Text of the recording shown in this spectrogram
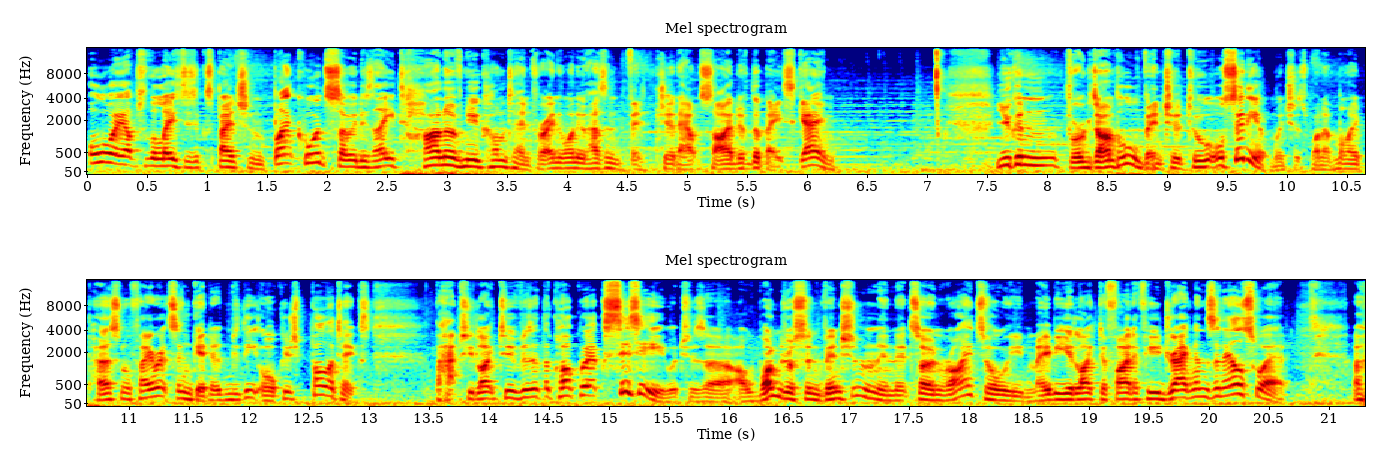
all the way up to the latest expansion Blackwood, so it is a ton of new content for anyone who hasn't ventured outside of the base game. You can, for example, venture to Orsinium, which is one of my personal favourites, and get into the Orcish politics. Perhaps you'd like to visit the Clockwork City, which is a, a, wondrous invention in its own right, or maybe you'd like to fight a few dragons and Elsweyr. A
